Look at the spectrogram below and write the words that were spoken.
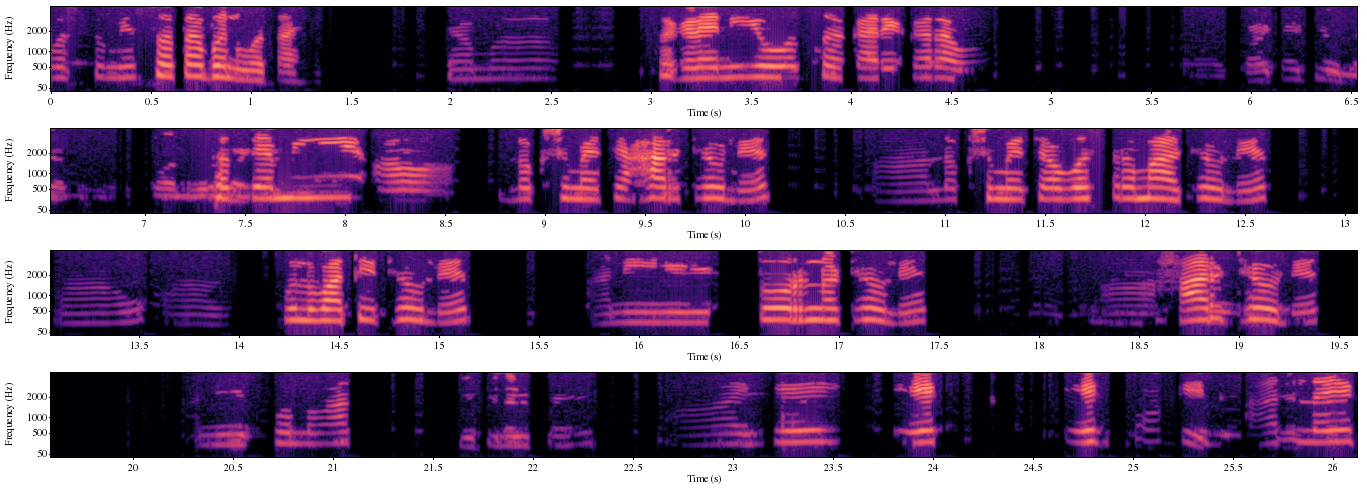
वस्तू मी स्वतः बनवत आहे. त्यामुळं सगळ्यांनी येऊन सहकार्य करावं. काय काय ठेवले सध्या मी अं, लक्ष्मीचे हार ठेवलेत अं, लक्ष्मीच्या वस्त्रमाळ ठेवलेत अं, अं, फुलवाती ठेवलेत आणि तोरणं ठेवलेत अं, हार ठेवलेत आणि फुलवात कितीला विकताय? अं, हे एक एक पॉकेट आतलं एक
